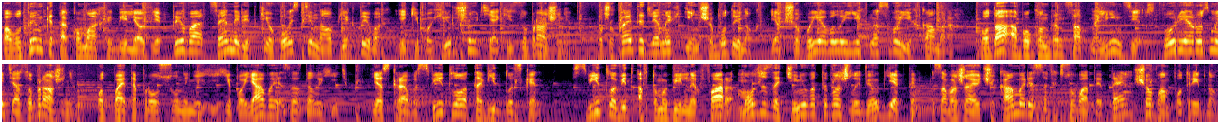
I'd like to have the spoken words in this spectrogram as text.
Павутинки та комахи біля об'єктива це нерідкі гості на об'єктивах, які погіршують якість зображення. Пошукайте для них інший будинок, якщо виявили їх на своїх камерах. Вода або конденсат на лінзі створює розмиття зображення. Подбайте про усунення її появи заздалегідь. Яскраве світло та відблиски. Світло від автомобільних фар може затінювати важливі об'єкти, заважаючи камері зафіксувати те, що вам потрібно.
